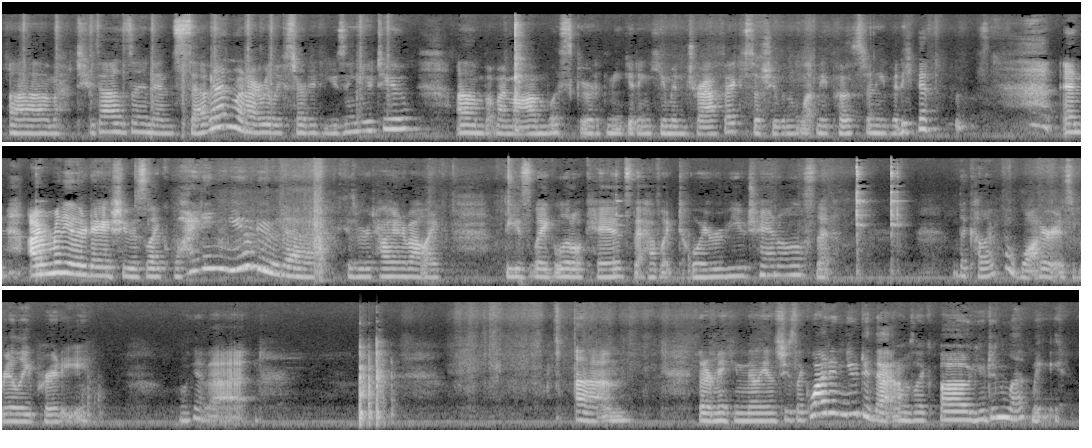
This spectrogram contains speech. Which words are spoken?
um, 2007 when I really started using YouTube. Um, but my mom was scared of me getting human trafficked, so she wouldn't let me post any videos. and I remember the other day she was like, "Why didn't you do that?" Because we were talking about like these like little kids that have like toy review channels that the color of the water is really pretty. Look at that. Um, that are making millions. She's like, why didn't you do that? And I was like, oh, you didn't let me.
